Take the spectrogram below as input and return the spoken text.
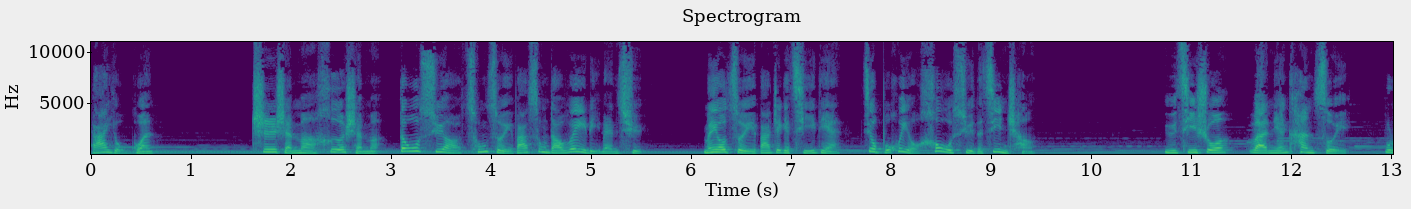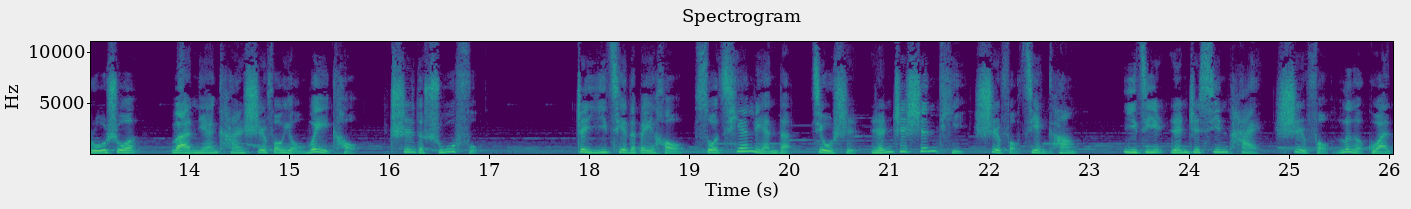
巴有关，吃什么喝什么都需要从嘴巴送到胃里面去，没有嘴巴这个起点，就不会有后续的进程。与其说晚年看嘴，不如说晚年看是否有胃口，吃得舒服。这一切的背后所牵连的就是人之身体是否健康。以及人之心态是否乐观，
